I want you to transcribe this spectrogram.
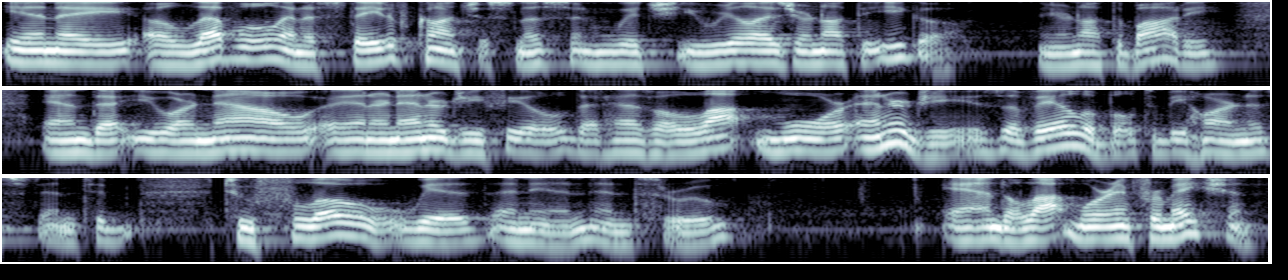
in a, a level and a state of consciousness in which you realize you're not the ego, and you're not the body, and that you are now in an energy field that has a lot more energies available to be harnessed and to, to flow with and in and through, and a lot more information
